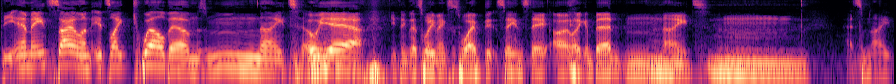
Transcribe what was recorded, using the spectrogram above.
The M ain't silent. It's like 12 M's. Mm, night. Oh, yeah. You think that's what he makes his wife say and stay, uh, like in bed? Mm, night. Mm. That's some night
